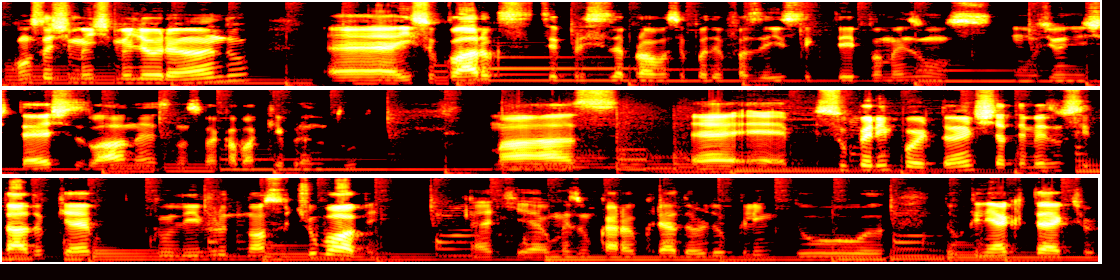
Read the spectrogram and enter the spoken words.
constantemente melhorando. É, isso, claro, que você precisa para você poder fazer isso, tem que ter pelo menos uns, uns unit testes lá, né? Senão você vai acabar quebrando tudo. Mas é, é super importante, até mesmo citado, que é o livro do nosso tio Bob, né, que é o mesmo cara, o criador do Clean, do, do Clean Architecture.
